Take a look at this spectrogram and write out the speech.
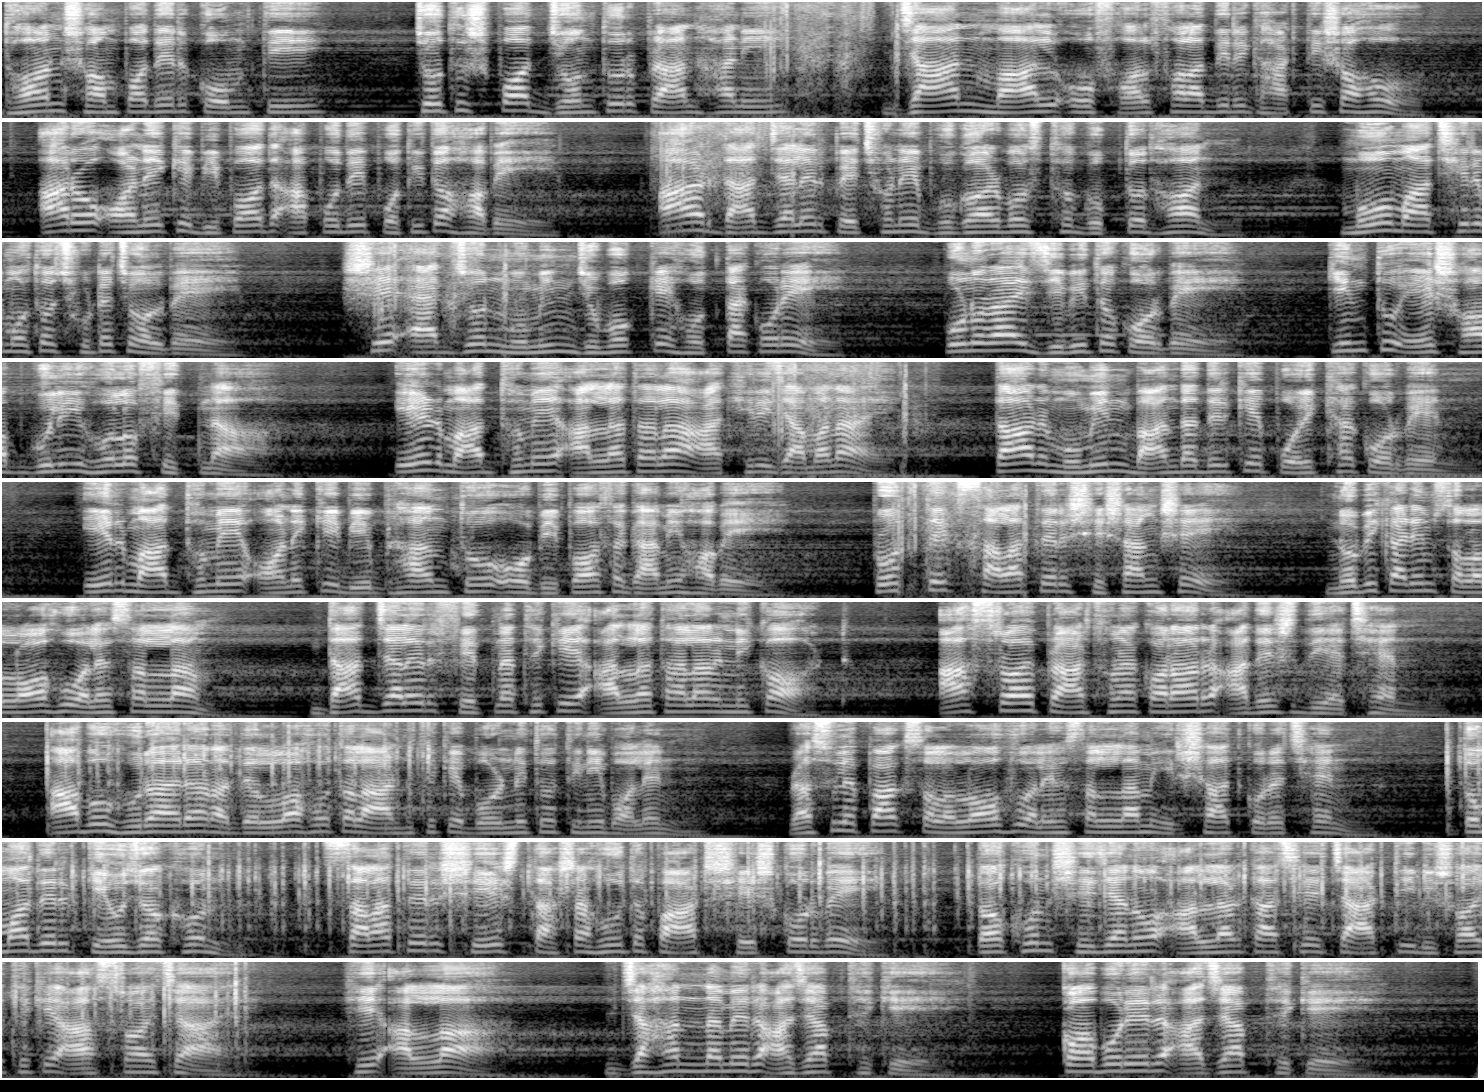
ধন সম্পদের কমতি, চতুষ্পদ জন্তুর প্রাণহানি যান, মাল ও ফলফলাদির ঘাটতি সহ আরও অনেকে বিপদ আপদে পতিত হবে। আর দাজ্জালের পেছনে ভূগর্ভস্থ গুপ্তধন মৌমাছির মতো ছুটে চলবে। সে একজন মুমিন যুবককে হত্যা করে পুনরায় জীবিত করবে। কিন্তু এ সবগুলি হলো ফিতনা। এর মাধ্যমে আল্লাহতালা আখিরি জামানায় তার মুমিন বান্দাদেরকে পরীক্ষা করবেন। এর মাধ্যমে অনেকে বিভ্রান্ত ও বিপথগামী হবে। প্রত্যেক সালাতের শেষাংশে নবী করিম সাল্লু আলহাম দাজ্জালের ফেতনা থেকে আল্লাহ তালার নিকট আশ্রয় প্রার্থনা করার আদেশ দিয়েছেন। আবু হুরায়রা রাদেল্লাহ তালা আহ থেকে বর্ণিত তিনি বলেন, রাসুলে পাক সাল্লু আলহাম ইরশাদ করেছেন, তোমাদের কেউ যখন সালাতের শেষ তাসাহুদ পাঠ শেষ করবে, তখন সে যেন আল্লাহর কাছে চারটি বিষয় থেকে আশ্রয় চায়। হে আল্লাহ জাহান্নামের আজাব থেকে, কবরের আজাব থেকে,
